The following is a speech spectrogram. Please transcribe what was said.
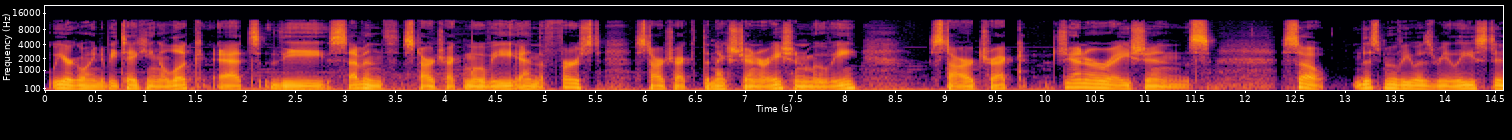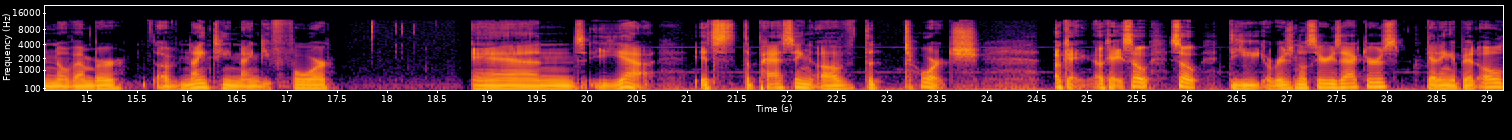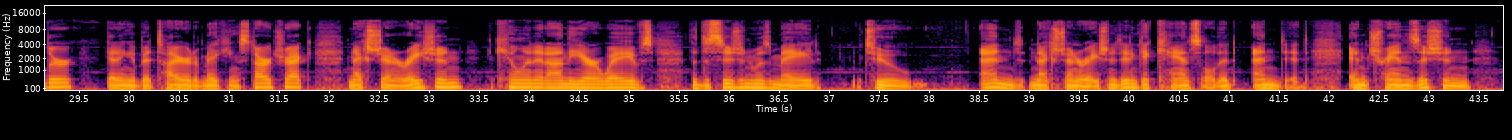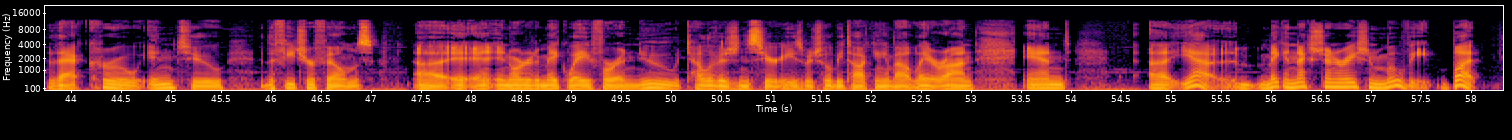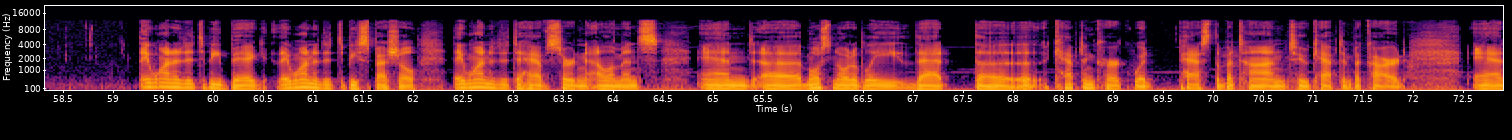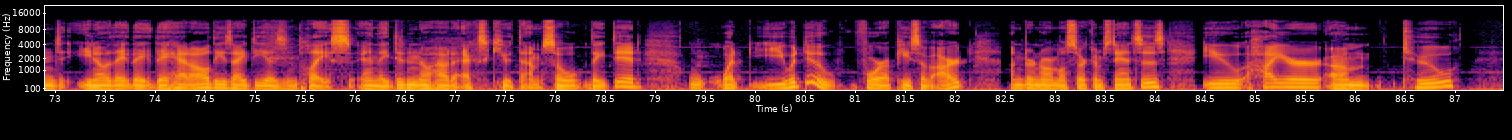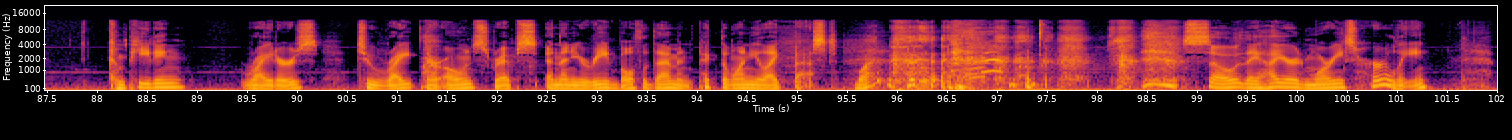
we are going to be taking a look at the seventh Star Trek movie and the first Star Trek The Next Generation movie, Star Trek Generations. So, this movie was released in November of 1994. And yeah, it's the passing of the torch. Okay, okay. So, so the original series actors getting a bit older, getting a bit tired of making Star Trek, Next Generation killing it on the airwaves. The decision was made to end Next Generation. It didn't get canceled, it ended and transition that crew into the feature films. Uh, in, in, order to make way for a new television series, which we'll be talking about later on, and uh, yeah, make a next generation movie. But they wanted it to be big. They wanted it to be special. They wanted it to have certain elements, and uh, most notably that the uh, Captain Kirk would pass the baton to Captain Picard. And you know they, they, they had all these ideas in place, and they didn't know how to execute them. So they did what you would do for a piece of art under normal circumstances. You hire um, two competing writers to write their own scripts, and then you read both of them and pick the one you like best. What? so they hired Maurice Hurley,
